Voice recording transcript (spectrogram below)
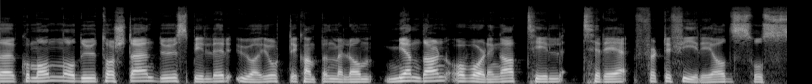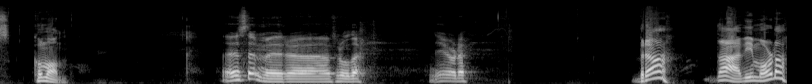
uh, Common, og du, Torstein, du spiller uavgjort i kampen mellom Mjøndalen og Vålerenga til 3,44 i odds hos Common. Det stemmer, uh, Frode. Det gjør det. Bra! Da er vi i mål, da.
